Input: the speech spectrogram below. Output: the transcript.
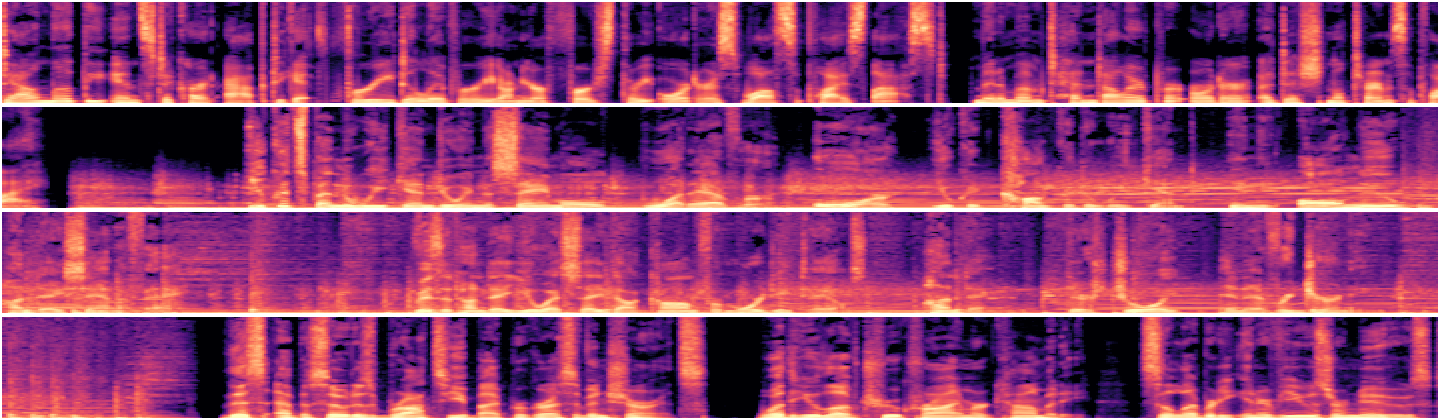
Download the Instacart app to get free delivery on your first three orders while supplies last. Minimum $10 per order, additional term supply. You could spend the weekend doing the same old whatever, or you could conquer the weekend in the all new Hyundai Santa Fe. Visit HyundaiUSA.com for more details. Hyundai, there's joy in every journey. This episode is brought to you by Progressive Insurance. Whether you love true crime or comedy, celebrity interviews or news,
